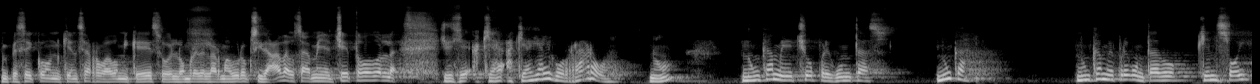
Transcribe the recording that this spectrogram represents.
Empecé con ¿Quién se ha robado mi queso? El hombre de la armadura oxidada. O sea, me eché todo. Y dije, aquí, aquí hay algo raro, ¿no? Nunca me he hecho preguntas. Nunca. Nunca me he preguntado quién soy,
